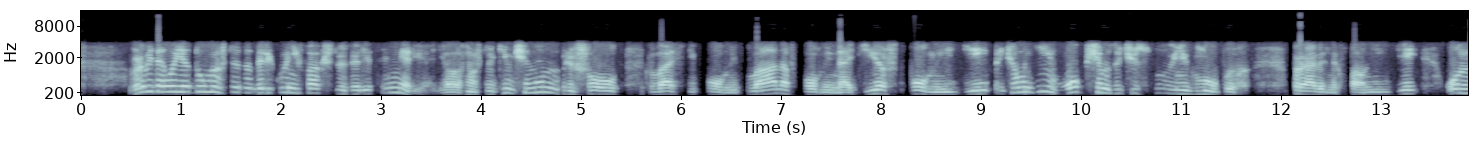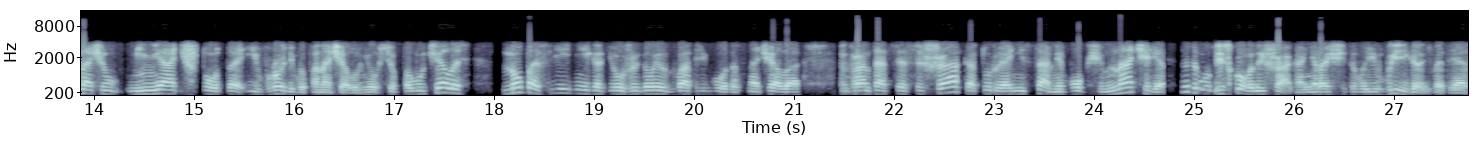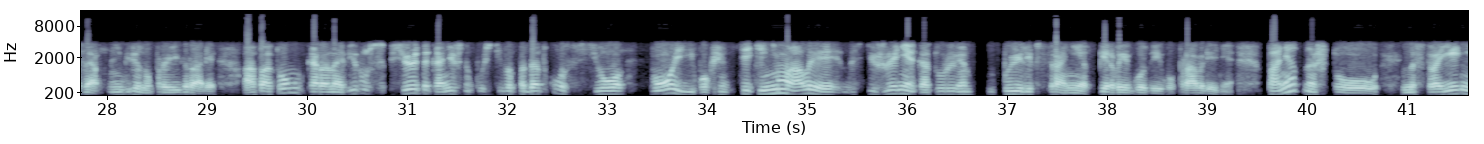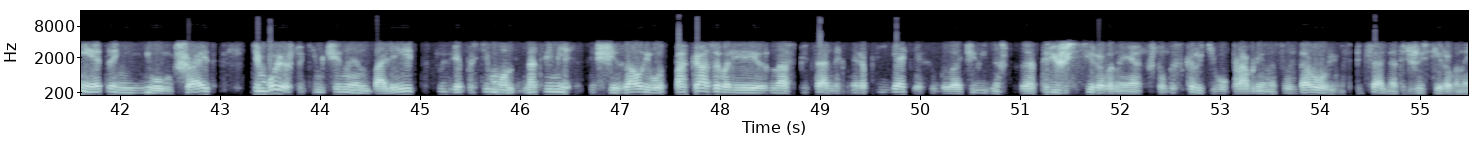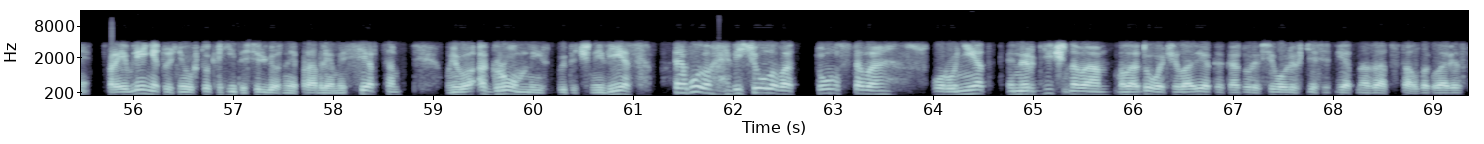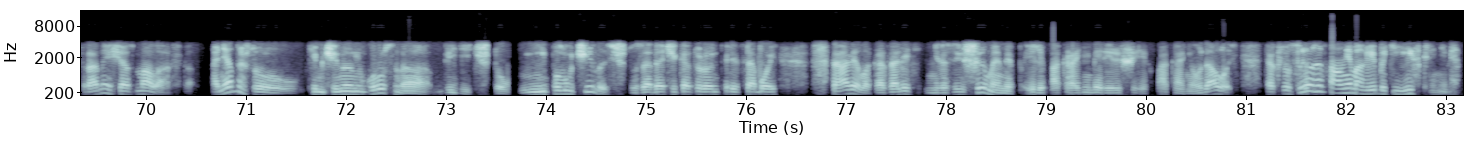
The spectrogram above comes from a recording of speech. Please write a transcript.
Кроме того, я думаю, что это далеко не факт, что это лицемерие. Дело в том, что Ким Чен Ын пришел к власти полный планов, полный надежд, полный идей, причем идей, в общем, зачастую не глупых, правильных вполне идей. Он начал менять что-то, и вроде бы поначалу у него все получалось, но последние, как я уже говорил, 2-3 года сначала конфронтация США, которую они сами в общем начали, ну, это был рискованный шаг, они рассчитывали выиграть в этой азартной игре, но проиграли. А потом коронавирус, все это, конечно, пустило под откос все то и, в общем, все эти немалые достижения, которые были в стране в первые годы его правления. Понятно, что настроение это не улучшает. Тем более, что Ким Чен Ын болеет, судя по всему, он на три месяца исчезал, его показывали на специальных мероприятиях, и было очевидно, что отрежиссированные, чтобы скрыть его проблемы со здоровьем, специально отрежиссированные проявления, то есть у него что какие-то серьезные проблемы с сердцем, у него огромный избыточный вес. Того веселого, толстого, спору нет. Энергичного молодого человека, который всего лишь 10 лет назад стал во главе страны, сейчас мало осталось. Понятно, что Ким Чен Ыну грустно видеть, что не получилось, что задачи, которые он перед собой ставил, оказались неразрешимыми, или, по крайней мере, решить их пока не удалось. Так что слезы вполне могли быть и искренними.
